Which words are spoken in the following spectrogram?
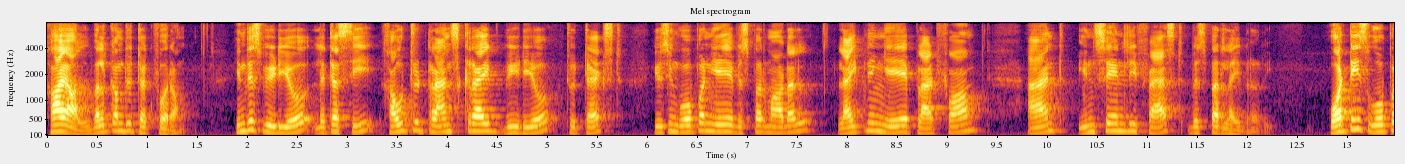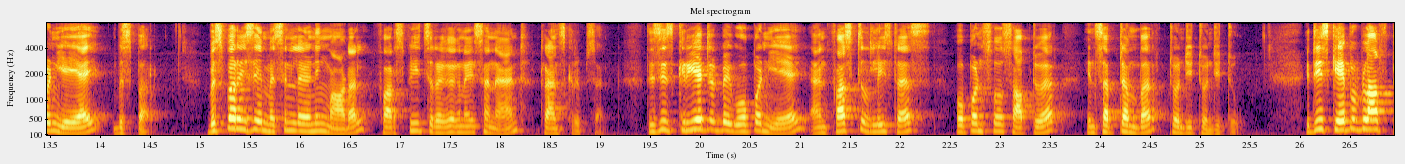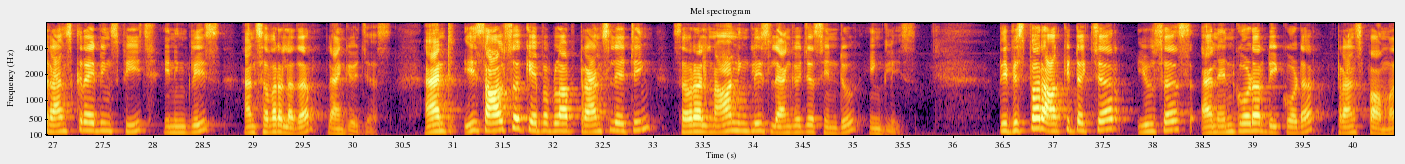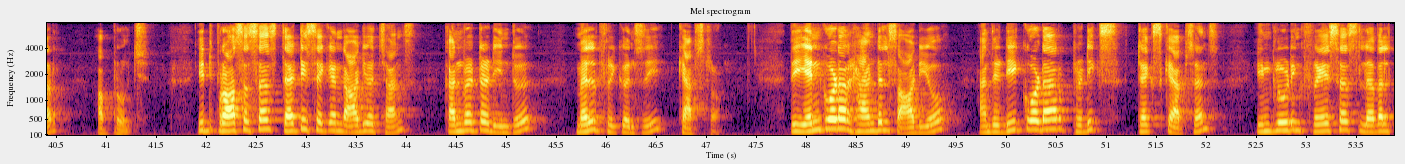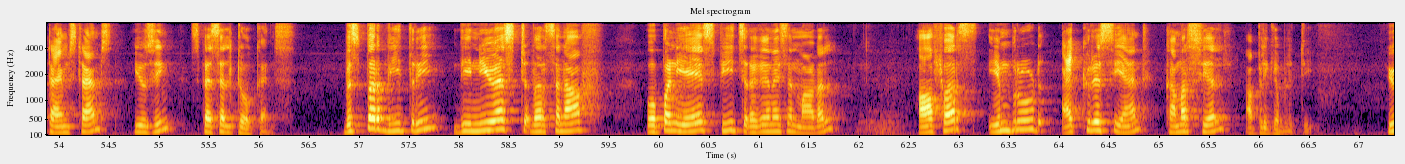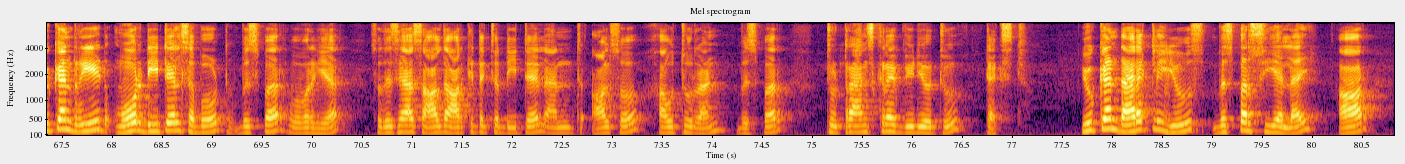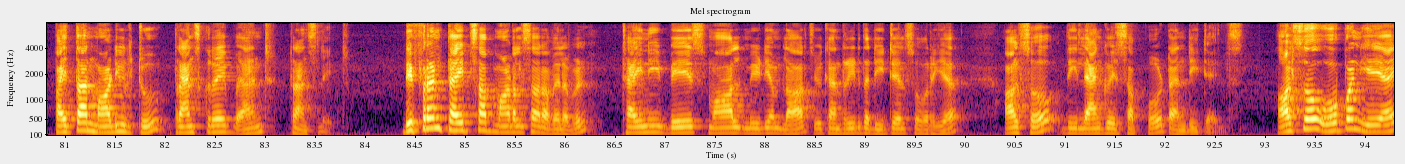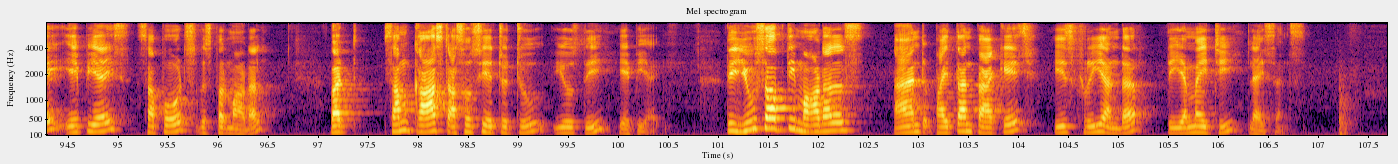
Hi all, welcome to Tech Forum. In this video, let us see how to transcribe video to text using OpenAI Whisper model, Lightning AI platform and insanely fast Whisper library. What is OpenAI Whisper? Whisper is a machine learning model for speech recognition and transcription. This is created by OpenAI and first released as open source software in September 2022. It is capable of transcribing speech in English and several other languages and is also capable of translating several non-English languages into English. The Whisper architecture uses an encoder-decoder transformer approach. It processes 30 second audio chunks converted into MEL frequency cepstrum. The encoder handles audio and the decoder predicts text captions including phrases level timestamps using special tokens. Whisper v3, the newest version of OpenAI speech recognition model, offers improved accuracy and commercial applicability. You can read more details about Whisper over here. So this has all the architecture detail and also how to run Whisper to transcribe video to text. You can directly use Whisper CLI or Python module to transcribe and translate. Different types of models are available. Tiny, base, small, medium, large. You can read the details over here. Also the language support and details. Also OpenAI APIs supports Whisper model but some cost associated to use the API. The use of the models and Python package is free under the MIT license.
